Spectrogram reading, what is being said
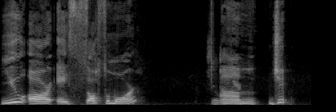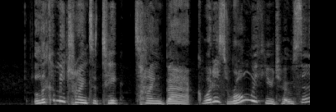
You are a sophomore. Junior. Um, ju- look at me trying to take time back. What is wrong with you, Tosin?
